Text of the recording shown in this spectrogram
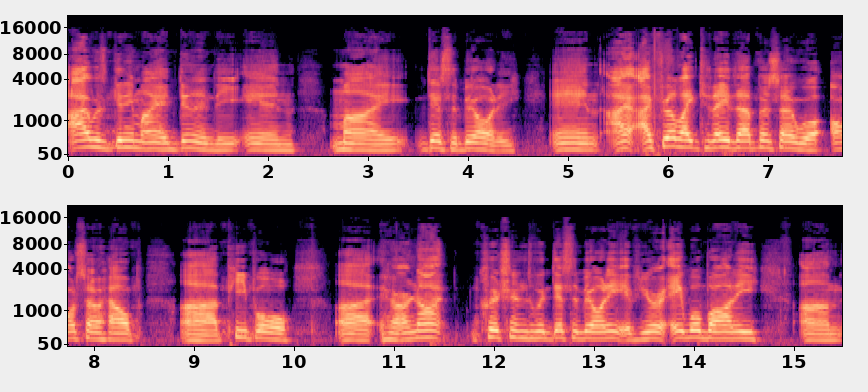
I was getting my identity in my disability. And I, I feel like today's episode will also help uh, people uh, who are not Christians with disability. If you're able bodied, um,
